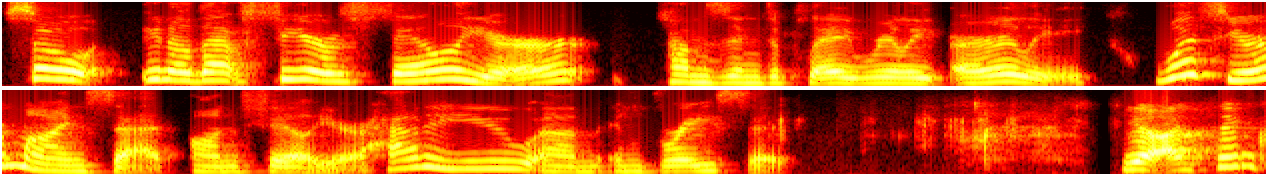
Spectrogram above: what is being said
So you know that fear of failure comes into play really early. What's your mindset on failure? How do you um, embrace it? Yeah i think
